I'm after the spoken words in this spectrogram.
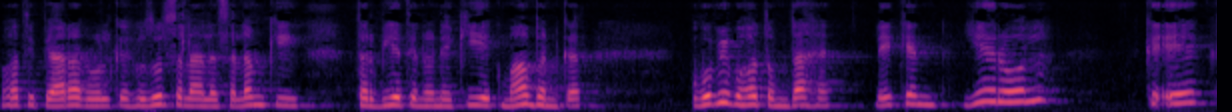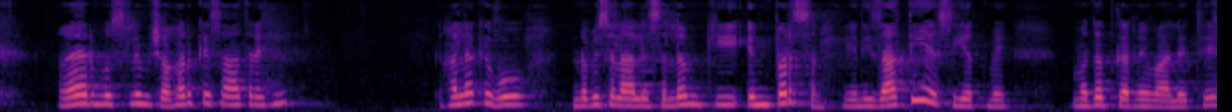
بہت ہی پیارا رول کے حضور صلی اللہ علیہ وسلم کی تربیت انہوں نے کی، ایک ماں بن کر، وہ بھی بہت عمدہ ہے۔ لیکن یہ رول کہ ایک غیر مسلم شوہر کے ساتھ رہی حالانکہ وہ نبی صلی اللہ علیہ وسلم کی ان پرسن یعنی ذاتی حیثیت میں مدد کرنے والے تھے۔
